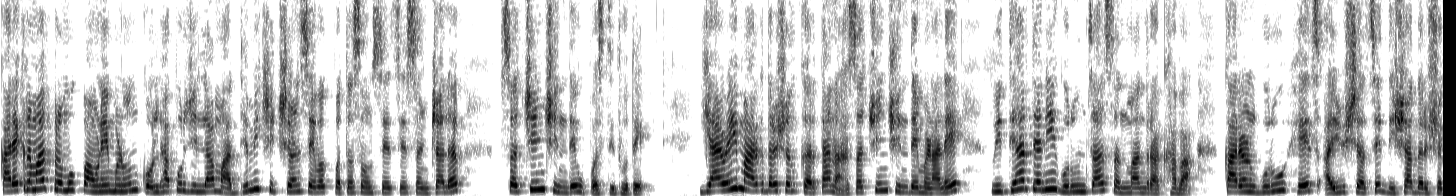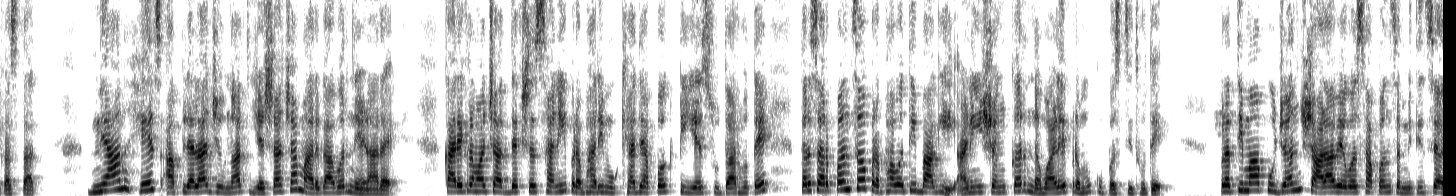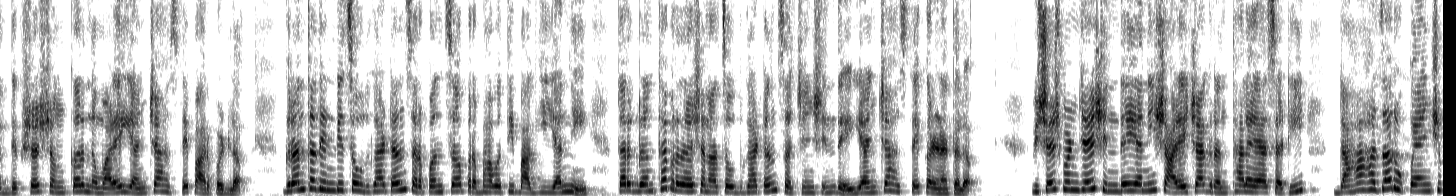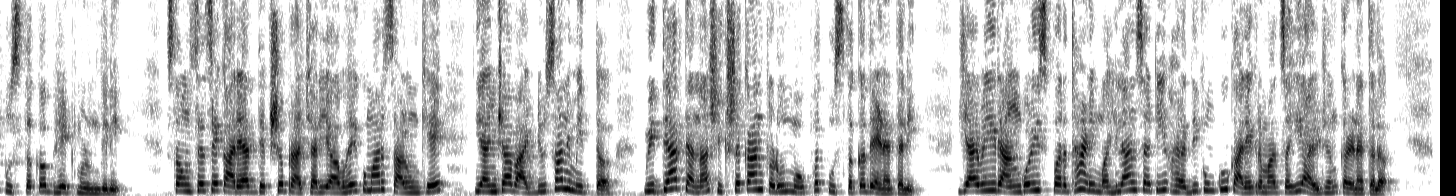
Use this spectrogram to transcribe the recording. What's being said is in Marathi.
कार्यक्रमात प्रमुख पाहुणे म्हणून कोल्हापूर जिल्हा माध्यमिक शिक्षण सेवक पतसंस्थेचे संचालक सचिन शिंदे उपस्थित होते. यावेळी मार्गदर्शन करताना सचिन शिंदे म्हणाले विद्यार्थ्यांनी गुरूंचा सन्मान राखावा कारण गुरु हेच आयुष्याचे दिशादर्शक असतात. ज्ञान हेच आपल्याला जीवनात यशाच्या मार्गावर नेणार आहे. कार्यक्रमाच्या अध्यक्षस्थानी प्रभारी मुख्याध्यापक टी एस सुतार होते तर सरपंच प्रभावती बागी आणि शंकर नवाळे प्रमुख उपस्थित होते. प्रतिमा पूजन शाळा व्यवस्थापन समितीचे अध्यक्ष शंकर नवाळे यांच्या हस्ते पार पडलं. ग्रंथदिंडीचं उद्घाटन सरपंच प्रभावती बागी यांनी तर ग्रंथ प्रदर्शनाचं उद्घाटन सचिन शिंदे यांच्या हस्ते करण्यात आलं. विशेष म्हणजे शिंदे यांनी शाळेच्या ग्रंथालयासाठी दहा हजार रुपयांची पुस्तकं भेट म्हणून दिली. संस्थेचे कार्याध्यक्ष प्राचार्य अभयकुमार साळुंखे यांच्या वाढदिवसानिमित्त विद्यार्थ्यांना शिक्षकांकडून मोफत पुस्तकं देण्यात आली. यावेळी रांगोळी स्पर्धा आणि महिलांसाठी हळदी कुंकू कार्यक्रमाचंही आयोजन करण्यात आलं.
